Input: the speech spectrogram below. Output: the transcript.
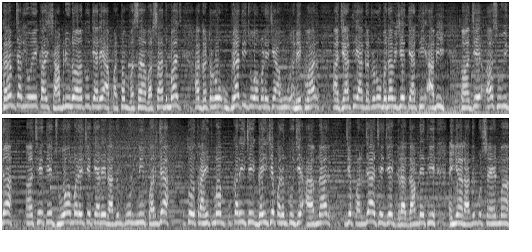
કર્મચારીઓએ કાંઈ સાંભળ્યું ન હતું ત્યારે આ પ્રથમ વરસા- વરસાદમાં જ આ ગટરો ઉભરાતી જોવા મળે છે. આવું અનેકવાર જ્યારથી આ ગટરો બનાવી છે, ત્યારથી આવી જે અસુવિધા છે તે જોવા મળે છે. ત્યારે રાધનપુરની પ્રજા તો ત્રાહિતમાં પુકારી છે, ગઈ છે, પરંતુ જે આવનાર જે પ્રજા છે, જે ગામડેથી અહીંયા રાધનપુર શહેરમાં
